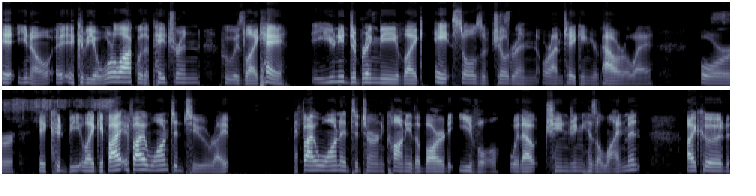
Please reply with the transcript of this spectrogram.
it you know it, could be a warlock with a patron who is like, hey, you need to bring me like eight souls of children, or I'm taking your power away. Or it could be like if I if I wanted to, right? If I wanted to turn Connie the Bard evil without changing his alignment, I could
